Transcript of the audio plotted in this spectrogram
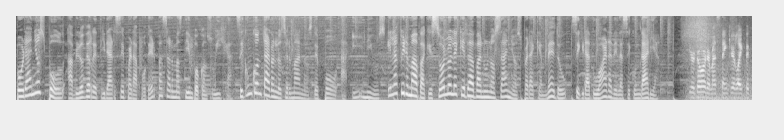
Por años Paul habló de retirarse para poder pasar más tiempo con su hija. Según contaron los hermanos de Paul a E! News, él afirmaba que solo le quedaban unos años para que Meadow se graduara de la secundaria. Your daughter must think you're like the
